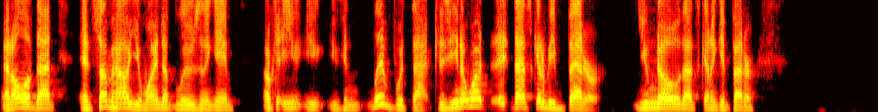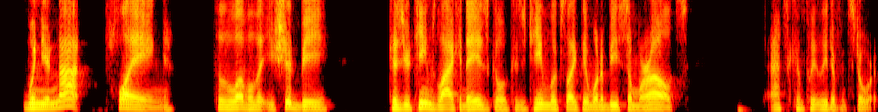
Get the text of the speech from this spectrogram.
and all of that and somehow you wind up losing a game. Okay, you you, you can live with that because you know what? That's going to be better. You know that's going to get better. When you're not playing to the level that you should be because your team's lackadaisical, because your team looks like they want to be somewhere else, that's a completely different story.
